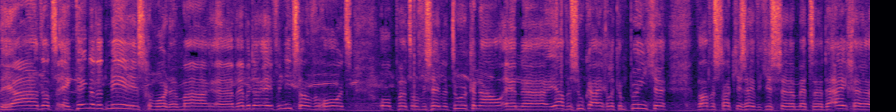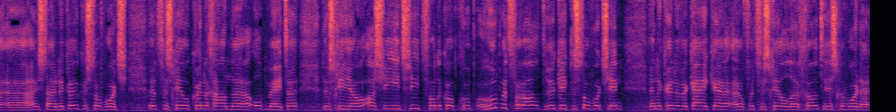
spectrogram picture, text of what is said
Ja, dat, ik denk dat het meer is geworden. Maar we hebben er even niets over gehoord op het officiële tourkanaal. En uh, ja, we zoeken eigenlijk een puntje waar we straks eventjes uh, met de eigen huistuin- en keukenstopwatch het verschil kunnen gaan opmeten. Dus Gio, als je iets ziet van de kopgroep, roep het vooral. Druk ik de stopwatch in. En dan kunnen we kijken of het verschil groter is geworden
